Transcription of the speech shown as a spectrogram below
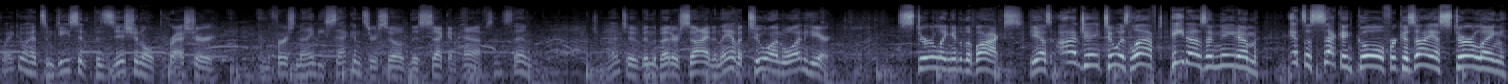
Fuego had some decent positional pressure in the first 90 seconds or so of this second half. Since then, Tormenta have been the better side, and they have a two on one here. Sterling into the box. He has Adjei to his left. He doesn't need him. It's a second goal for Kazaiah Sterling.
